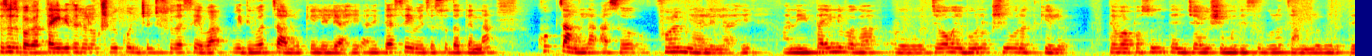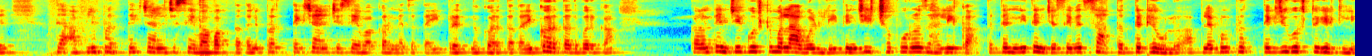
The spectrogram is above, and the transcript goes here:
तसंच बघा ताईने धनलक्ष्मी कुंचनची सुद्धा सेवा विधिवत चालू केलेली आहे आणि त्या सेवेचं सुद्धा त्यांना खूप चांगला असं फळ मिळालेलं आहे. आणि ताईने बघा जेव्हा वैभवलक्ष्मी व्रत केलं तेव्हापासून त्यांच्या आयुष्यामध्ये सगळं चांगलं घडतंय. त्या आपली प्रत्येक चॅनलची सेवा बघतात आणि प्रत्येक चॅनलची सेवा करण्याचा ताई प्रयत्न करतात आणि करतात बरं का. कारण त्यांची एक गोष्ट मला आवडली त्यांची इच्छा पूर्ण झाली का तर त्यांनी त्यांच्या सेवेत सातत्य ठेवलं आपल्याकडून प्रत्येक जी गोष्ट घेतली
